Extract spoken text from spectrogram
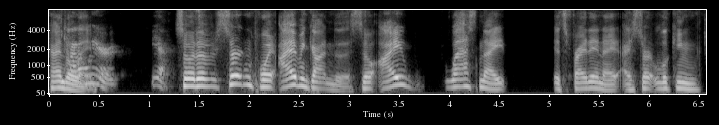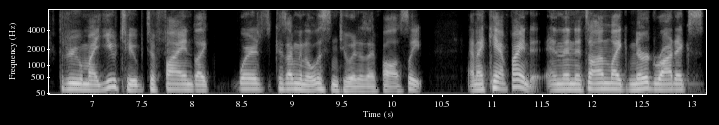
kind of weird. Yeah. So at a certain point, I haven't gotten to this. So I last night, it's Friday night. I start looking through my YouTube to find like where's because I'm gonna listen to it as I fall asleep, and I can't find it. And then it's on like Nerdrotic's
